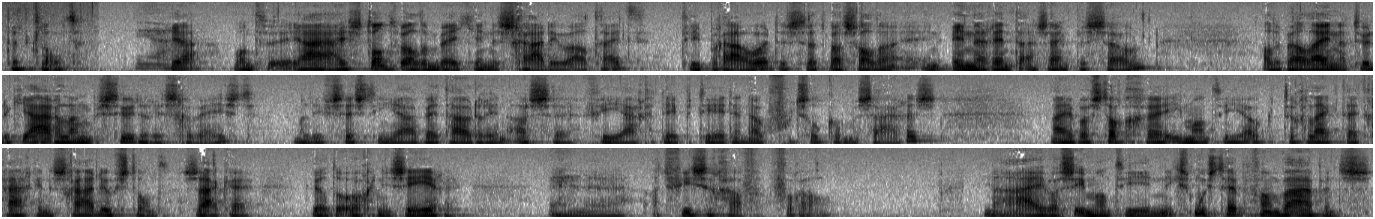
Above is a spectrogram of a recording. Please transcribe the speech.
Dat klopt. Ja, ja want ja, hij stond wel een beetje in de schaduw altijd, die Brouwer. Dus dat was wel een, inherent aan zijn persoon. Alhoewel hij natuurlijk jarenlang bestuurder is geweest. Maar liefst 16 jaar wethouder in Assen, vier jaar gedeputeerde en ook voedselcommissaris. Maar hij was toch uh, iemand die ook tegelijkertijd graag in de schaduw stond. Zaken wilde organiseren en uh, adviezen gaf vooral. Nou, hij was iemand die niks moest hebben van wapens.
